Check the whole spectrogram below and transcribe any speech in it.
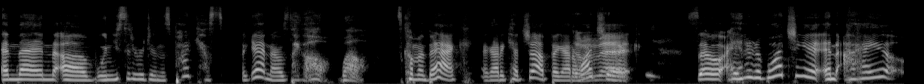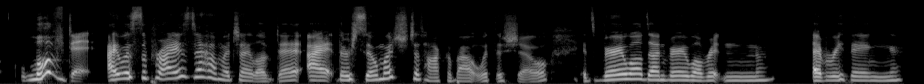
And then um, when you said you were doing this podcast again, I was like, oh, well, it's coming back. I got to catch up. I got to watch back. it. So I ended up watching it and I loved it. I was surprised at how much I loved it. I there's so much to talk about with the show. It's very well done, very well written, everything.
